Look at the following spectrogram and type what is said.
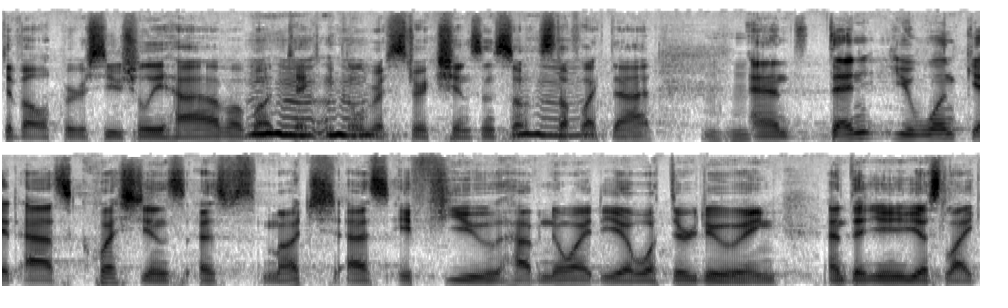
developers usually have about mm-hmm, technical mm-hmm. restrictions and so, mm-hmm. stuff like that. Mm-hmm. And then you won't get asked questions as much as if you have no idea what they're doing, and then you're just like,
